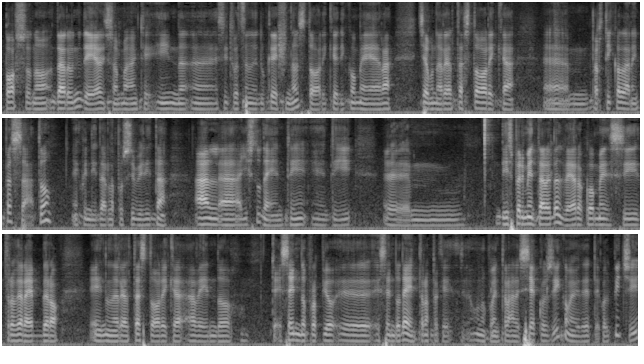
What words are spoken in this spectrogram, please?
possono dare un'idea insomma anche in eh, situazioni educational storiche di come era diciamo, una realtà storica ehm, particolare in passato e quindi dare la possibilità al, eh, agli studenti eh, di, ehm, di sperimentare davvero come si troverebbero in una realtà storica avendo cioè essendo proprio eh, essendo dentro perché uno può entrare sia così come vedete col pc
